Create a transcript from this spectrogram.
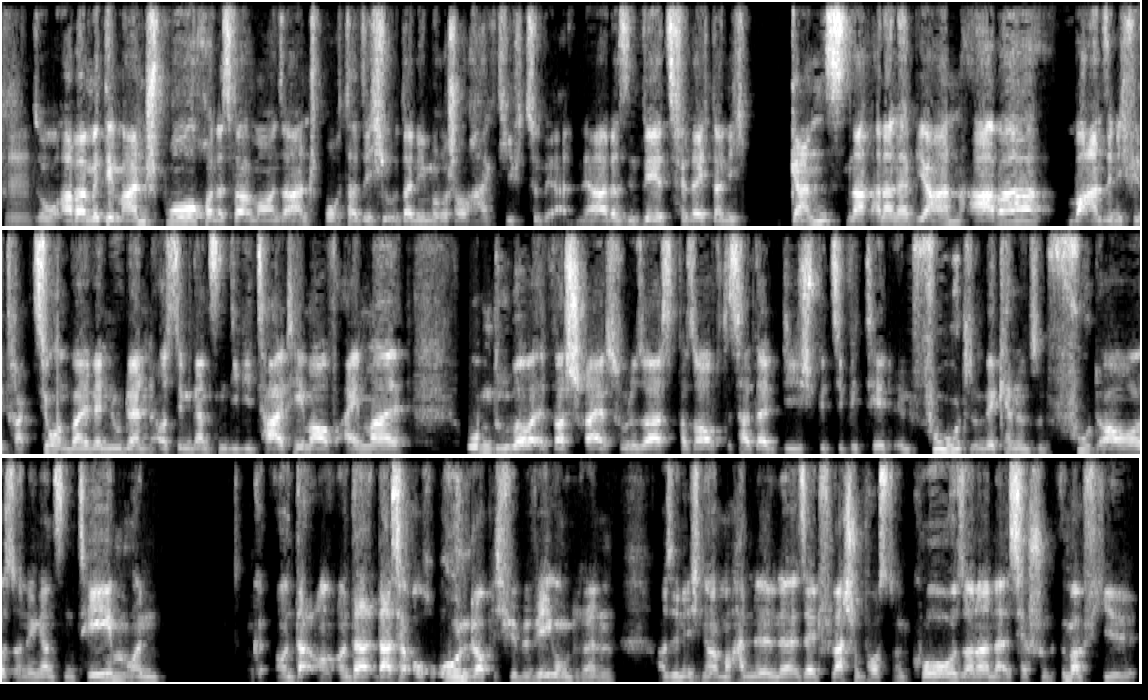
Mhm. So, aber mit dem Anspruch, und das war immer unser Anspruch, tatsächlich unternehmerisch auch aktiv zu werden. Ja, da sind wir jetzt vielleicht noch nicht ganz nach anderthalb Jahren, aber wahnsinnig viel Traktion, weil wenn du dann aus dem ganzen Digitalthema auf einmal oben drüber etwas schreibst, wo du sagst, pass auf, das hat halt die Spezifität in Food und wir kennen uns in Food aus und den ganzen Themen und und, da, und da, da, ist ja auch unglaublich viel Bewegung drin. Also nicht nur im Handel ne, seit Flaschenpost und Co., sondern da ist ja schon immer viel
